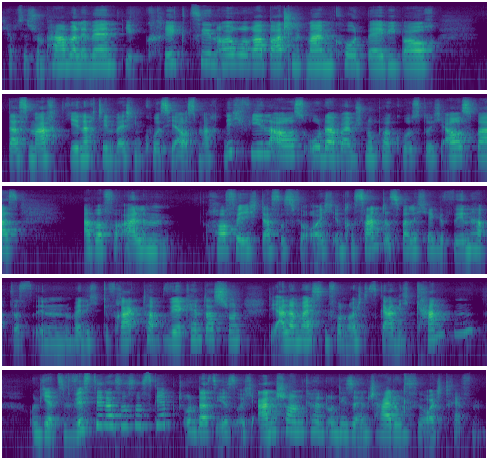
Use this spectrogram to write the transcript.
ich habe es jetzt schon ein paar Mal erwähnt, ihr kriegt 10 Euro Rabatt mit meinem Code Babybauch. Das macht, je nachdem, welchen Kurs ihr ausmacht, nicht viel aus oder beim Schnupperkurs durchaus was. Aber vor allem hoffe ich, dass es für euch interessant ist, weil ich ja gesehen habe, dass in, wenn ich gefragt habe, wer kennt das schon, die allermeisten von euch das gar nicht kannten. Und jetzt wisst ihr, dass es es gibt und dass ihr es euch anschauen könnt und diese Entscheidung für euch treffen.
